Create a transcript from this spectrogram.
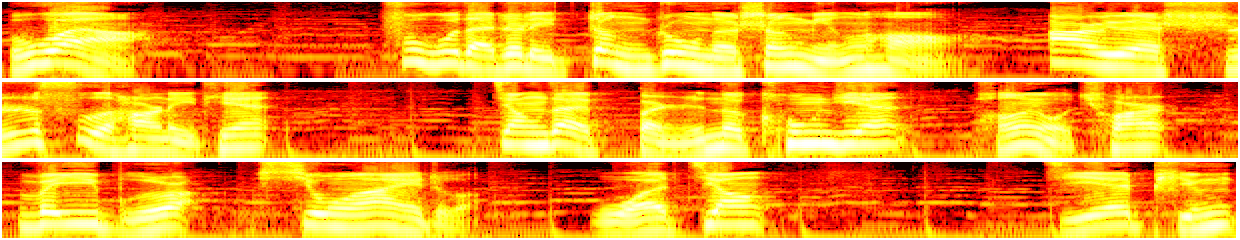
不过呀，复古在这里郑重的声明哈，二月十四号那天，将在本人的空间、朋友圈、微博秀恩爱者，我将截屏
